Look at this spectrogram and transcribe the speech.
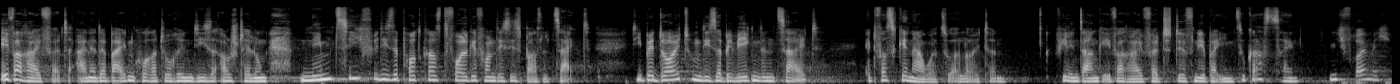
Eva Reifert, eine der beiden Kuratorinnen dieser Ausstellung, nimmt sich für diese Podcast-Folge von This is Basel Zeit, die Bedeutung dieser bewegenden Zeit etwas genauer zu erläutern. Vielen Dank, Eva Reifert, dürfen wir bei Ihnen zu Gast sein. Ich freue mich.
